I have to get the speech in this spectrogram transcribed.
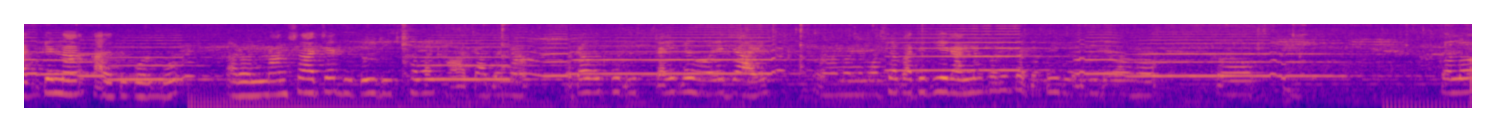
আজকে না, কালকে করব। কারণ মাংস আছে, দুটোই রিচ খাবার, খাওয়া যাবে না। ওটাও একটু রিচ টাইপের হয়ে যায়। মানে মশলাপাতি দিয়ে রান্না করি তো, দুটোই দেওয়া হয়। তো চলো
